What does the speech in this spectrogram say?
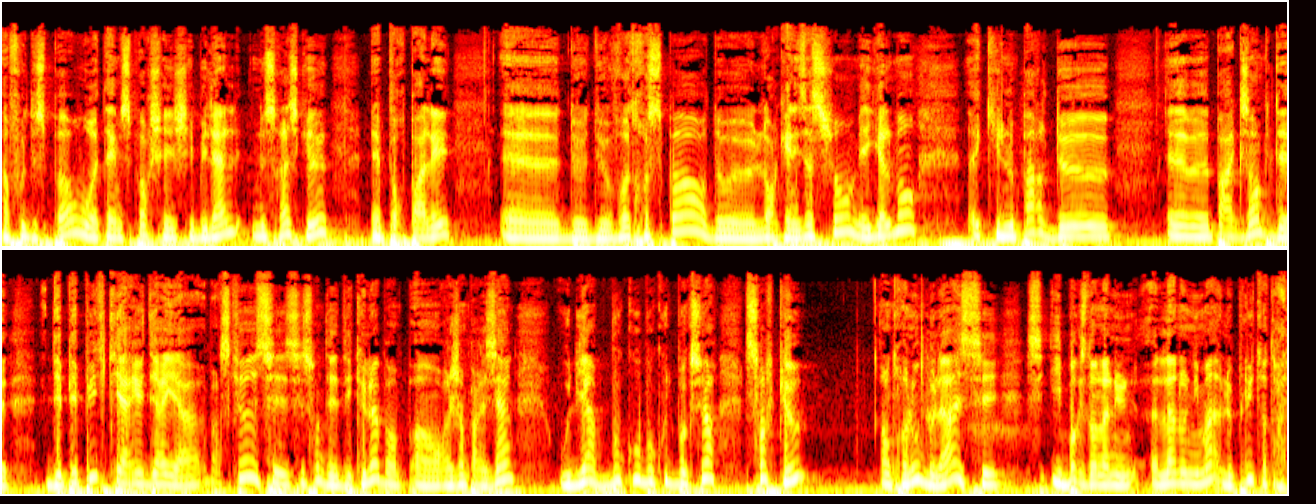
à Foot de Sport ou à Time Sport chez, chez Bilal, ne serait-ce que euh, pour parler de, votre sport, de l'organisation, mais également qu'il nous parle de, par exemple, des pépites qui arrivent derrière. Parce que ce sont des, clubs en, région parisienne où il y a beaucoup, beaucoup de boxeurs, sauf que, entre nous, là, c'est, ils boxent dans l'anonymat le plus total.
